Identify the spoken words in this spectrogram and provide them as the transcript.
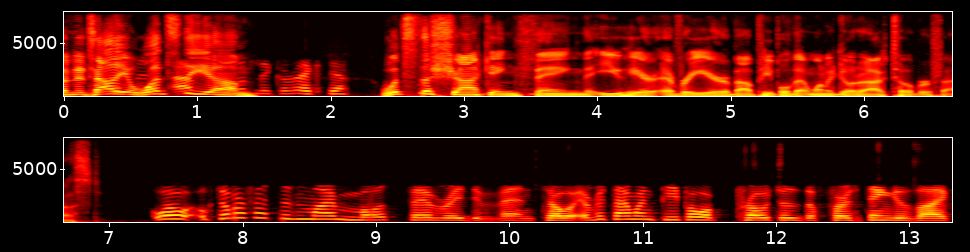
But Natalia, what's the um, Absolutely correct, yeah. what's the shocking thing that you hear every year about people that want to go to Oktoberfest? Well, Oktoberfest is my most favorite event. So every time when people approach us, the first thing is like,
